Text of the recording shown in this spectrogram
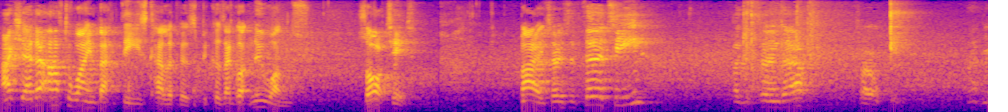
actually I don't have to wind back these calipers because I've got new ones sorted Right, so it's a 13, like it turned out. So let me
